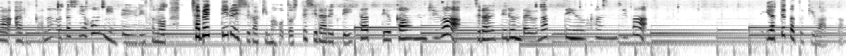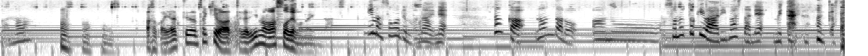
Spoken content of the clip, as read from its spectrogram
はあるかな。私本人というより、その、喋っている石垣真帆として知られていたっていう感じは、知られてるんだよなっていう感じは、やってた時はあったかな。うんうんうん。あ、そっか、やってた時はあったけど、今はそうでもないんだ。今そうでもないね。なんか、なんだろう、あのーその時はありましたね、みたいな、なんかさ。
